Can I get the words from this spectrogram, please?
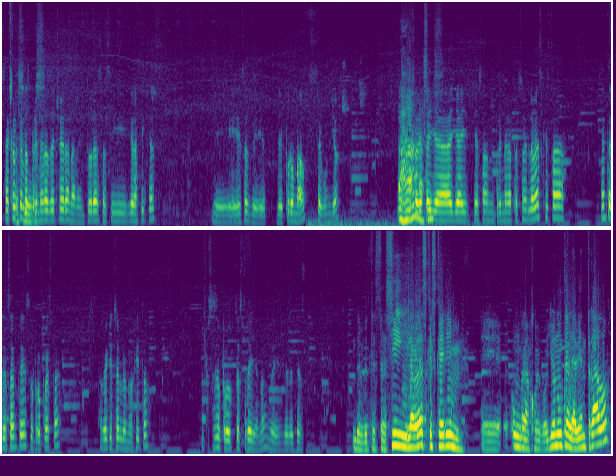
O sea, creo que los es. primeros de hecho eran aventuras así gráficas, de esas de, de puro mouse, según yo. Ajá, así ahorita ya, ya, ya son primera persona. Y la verdad es que está, está interesante su propuesta. Habría que echarle un ojito. Pues es el producto estrella, ¿no? De, Bethesda. de Bethesda. Sí, la verdad es que Skyrim, eh, un gran juego. Yo nunca le había entrado.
